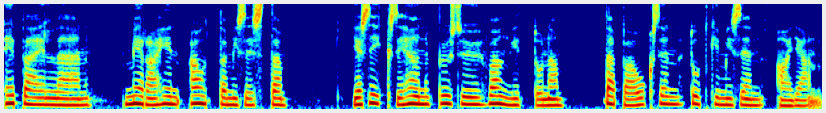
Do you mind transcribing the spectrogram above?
epäillään Merahin auttamisesta ja siksi hän pysyy vangittuna tapauksen tutkimisen ajan.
